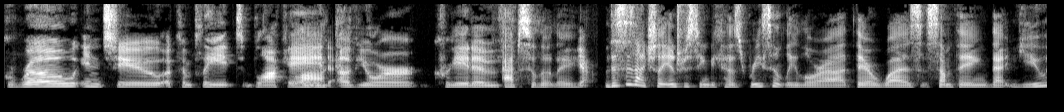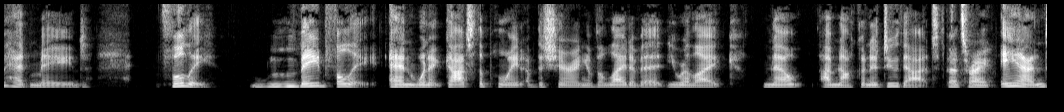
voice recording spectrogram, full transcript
grow into a complete blockade Block. of your creative Absolutely. Yeah. This is actually interesting because recently, Laura, there was something that you had made fully, made fully. And when it got to the point of the sharing of the light of it, you were like, no, I'm not going to do that. that's right And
